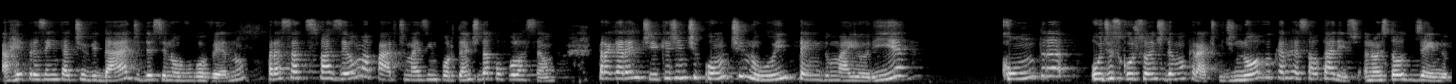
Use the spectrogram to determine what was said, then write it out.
a representatividade desse novo governo para satisfazer uma parte mais importante da população, para garantir que a gente continue tendo maioria contra o discurso antidemocrático. De novo, eu quero ressaltar isso. Eu não estou dizendo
